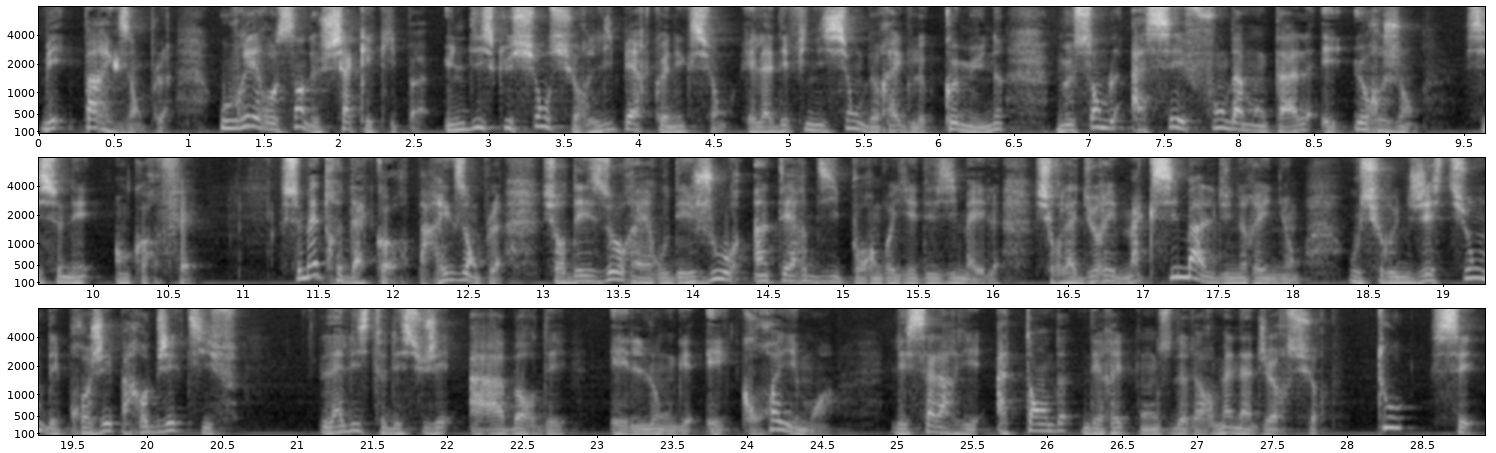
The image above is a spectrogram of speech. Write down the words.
Mais par exemple, ouvrir au sein de chaque équipe une discussion sur l'hyperconnexion et la définition de règles communes me semble assez fondamental et urgent si ce n'est encore fait. Se mettre d'accord, par exemple, sur des horaires ou des jours interdits pour envoyer des emails, sur la durée maximale d'une réunion ou sur une gestion des projets par objectif, la liste des sujets à aborder est longue et croyez-moi, les salariés attendent des réponses de leur manager sur tous ces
